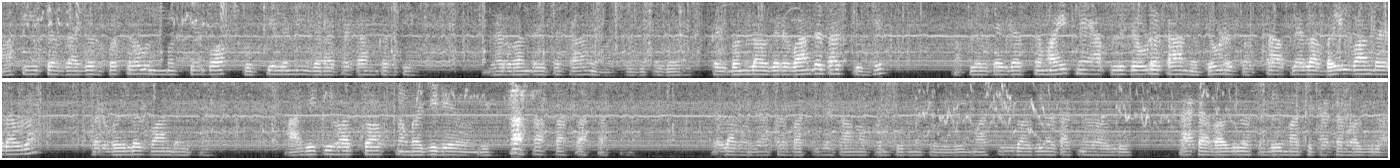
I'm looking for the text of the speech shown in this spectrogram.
माती इतर जागेवर पसरवून मग ते बॉक्स ठोकतील मी घराचं काम करते घर बांधायचं काम आहे तिथं घर काही बंगला वगैरे बांधत असतील ते. आपल्याला काही जास्त माहीत नाही. आपलं जेवढं काम आहे तेवढंच फक्त आपल्याला बैल बांधायला लावला तर बैलच बांधायचा. आगे की बात तो आप समझ ही गए होंगे. चला म्हणजे आता बाकीचे काम आपण पूर्ण करू. माती बाजूला टाकणं लावले टाटा बाजूला सगळी माती टाटा बाजूला.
